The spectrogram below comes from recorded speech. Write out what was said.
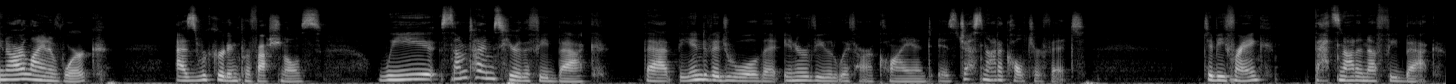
In our line of work, as recruiting professionals, we sometimes hear the feedback that the individual that interviewed with our client is just not a culture fit. To be frank, that's not enough feedback.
